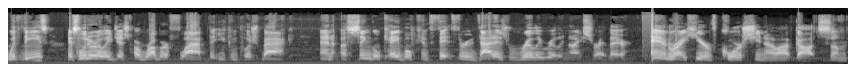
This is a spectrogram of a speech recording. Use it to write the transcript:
With these, it's literally just a rubber flap that you can push back and a single cable can fit through. That is really, really nice right there. And right here, of course, you know, I've got some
